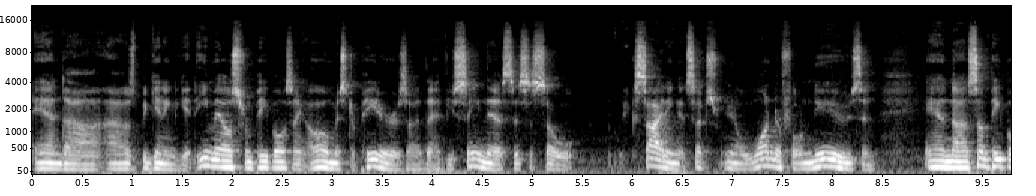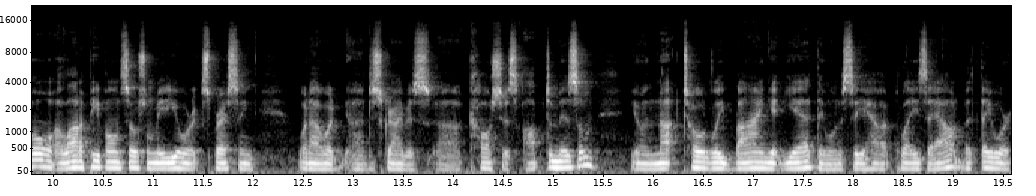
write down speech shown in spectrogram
And uh, I was beginning to get emails from people saying, "Oh, Mr. Peters, uh, have you seen this? This is so exciting! It's such you know wonderful news." And and uh, some people, a lot of people on social media, were expressing what I would uh, describe as uh, cautious optimism. You know, not totally buying it yet. They want to see how it plays out, but they were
